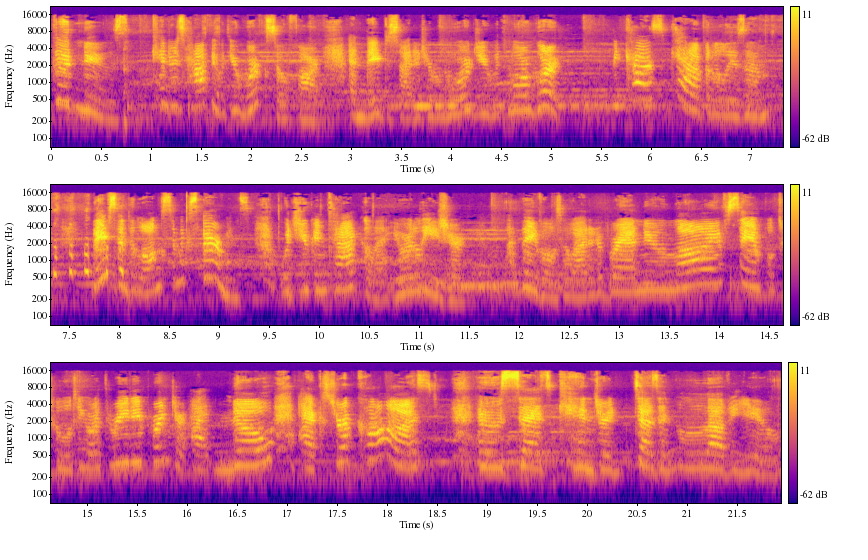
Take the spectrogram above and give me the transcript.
Good news. Kindred's happy with your work so far, and they've decided to reward you with more work. Because capitalism. They've sent along some experiments, which you can tackle at your leisure. They've also added a brand new live sample tool to your 3D printer at no extra cost. Who says Kindred doesn't love you?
